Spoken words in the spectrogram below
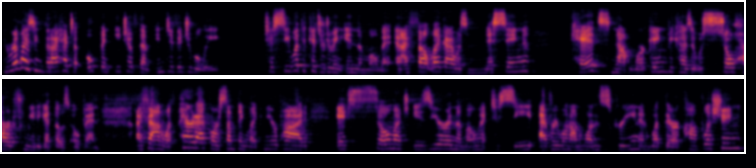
and realizing that I had to open each of them individually to see what the kids are doing in the moment. And I felt like I was missing kids not working because it was so hard for me to get those open. I found with Pear Deck or something like Nearpod, it's so much easier in the moment to see everyone on one screen and what they're accomplishing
